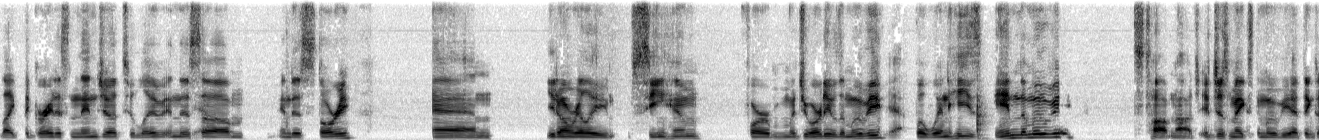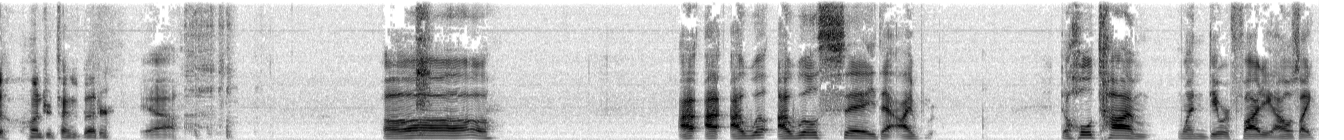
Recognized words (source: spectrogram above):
like the greatest ninja to live in this Yeah. um in this story, and you don't really see him for majority of the movie. Yeah. But when he's in the movie, it's top notch. It just makes the movie I think a hundred times better. Yeah. Uh I, I I will I will say that I the whole time when they were fighting, I was like,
